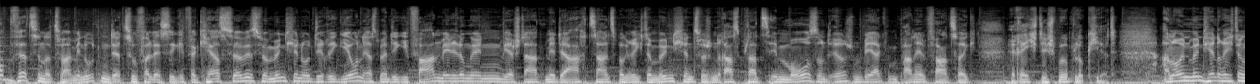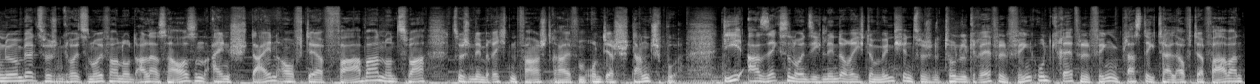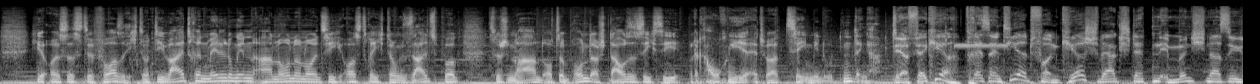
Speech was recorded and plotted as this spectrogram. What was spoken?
Um 14.02 Minuten der zuverlässige Verkehrsservice für München und die Region. Erstmal die Gefahrenmeldungen. Wir starten mit der 8 Salzburg Richtung München zwischen Rastplatz im Moos und Irschenberg. Ein Pannenfahrzeug rechte Spur blockiert. A9 München Richtung Nürnberg zwischen Kreuz-Neufahren und Allershausen. Ein Stein auf der Fahrbahn und zwar zwischen dem rechten Fahrstreifen und der Standspur. Die A96 Lindau Richtung München zwischen Tunnel Gräfelfing und Gräfelfing. Plastikteil auf der Fahrbahn. Hier äußerste Vorsicht. Und die weiteren Meldungen A99 Ost Richtung Salzburg zwischen Haar und Ottobrunn. Da staut es sich. Sie brauchen hier etwa 10 Minuten länger. Der Verkehr präsentiert von Kirschwerkstätten im Münchner Süden.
